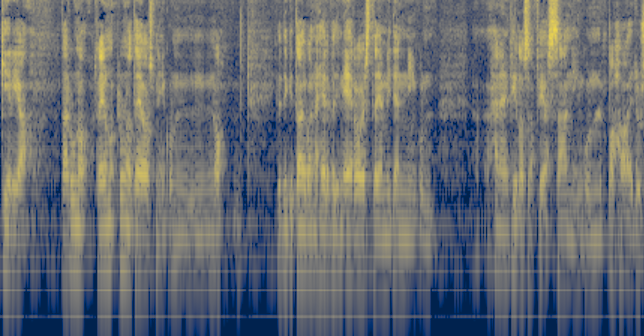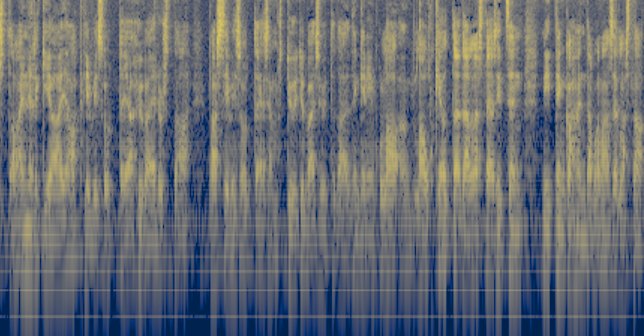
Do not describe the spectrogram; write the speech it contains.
kirja tai runo, runoteos niin kuin, no, jotenkin taivaan ja helvetin eroista ja miten niin kuin, hänen filosofiassaan niin kuin paha edustaa energiaa ja aktiivisuutta ja hyvä edustaa passiivisuutta ja semmoista tyytyväisyyttä tai jotenkin niin kuin la, lauhkeutta ja tällaista. Ja sitten niiden kahden tavallaan sellaista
